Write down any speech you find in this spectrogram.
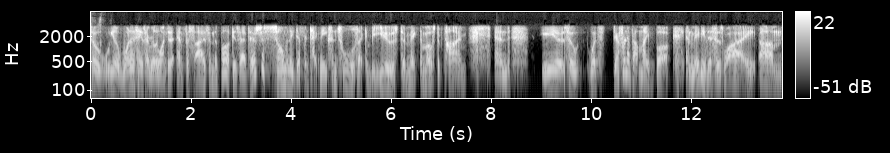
so, you know, one of the things I really wanted to emphasize in the book is that there's just so many different techniques and tools that can be used to make the most of time. And you know, so, what's different about my book, and maybe this is why um,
